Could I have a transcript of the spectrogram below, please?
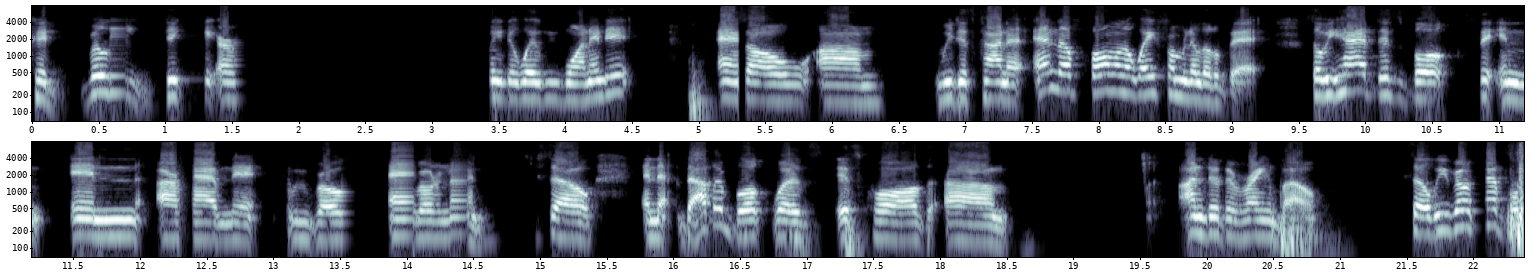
could really dictate our the way we wanted it. And so um, we just kind of end up falling away from it a little bit. So we had this book sitting in our cabinet. We wrote and wrote another. So, and the, the other book was it's called um, Under the Rainbow. So we wrote that book.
